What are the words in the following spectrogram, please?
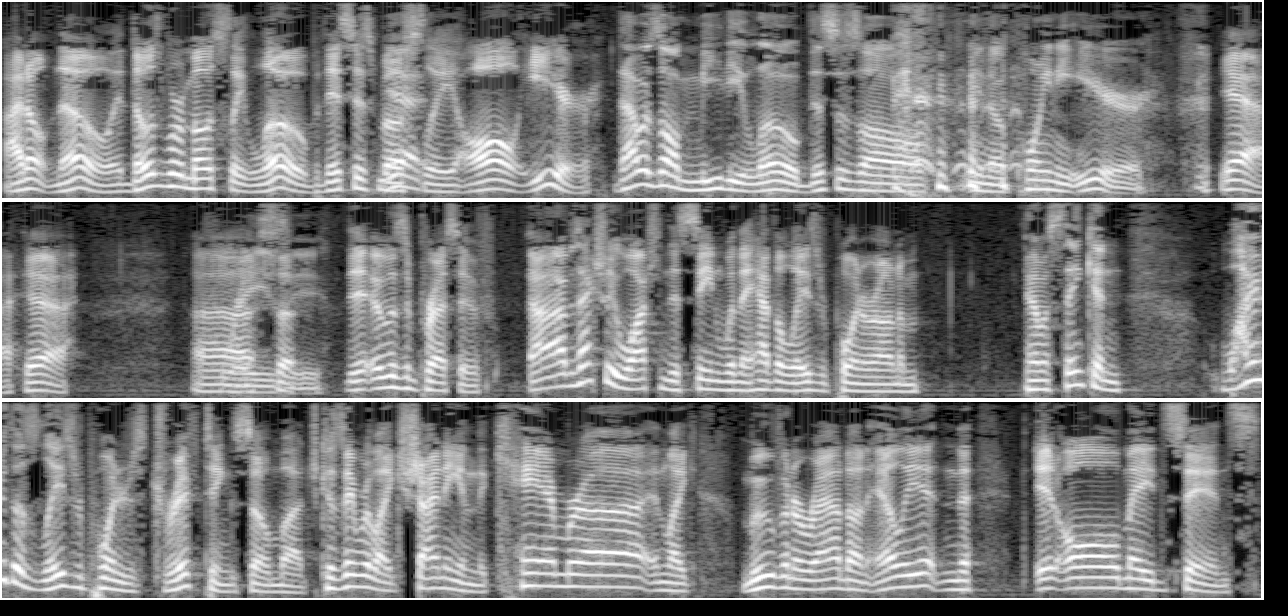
I don't know. Those were mostly lobe. This is mostly all ear. That was all meaty lobe. This is all you know, pointy ear. Yeah, yeah. Uh, so Crazy. it it was impressive. I was actually watching this scene when they have the laser pointer on him, and I was thinking, why are those laser pointers drifting so much? Because they were like shining in the camera and like moving around on Elliot, and it all made sense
